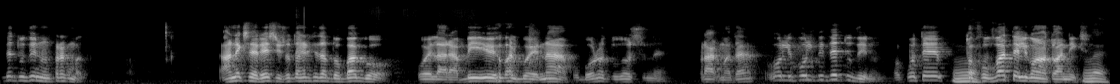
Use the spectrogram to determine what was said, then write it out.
δεν του δίνουν πράγματα. Αν εξαιρέσεις όταν έρχεται από τον πάγκο ο Ελαραμπή ή ο Βαλμποενά που μπορούν να του δώσουν πράγματα, όλοι οι υπόλοιποι δεν του δίνουν. Οπότε Ναι. το φοβάται λίγο να το ανοίξει. Ναι.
